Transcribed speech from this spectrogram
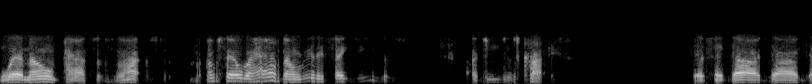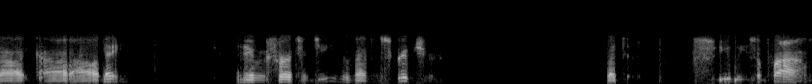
well-known pastors, lot, I'm saying over half don't really say Jesus or Jesus Christ. They say God, God, God, God all day. And they refer to Jesus as a scripture. But you'd be surprised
